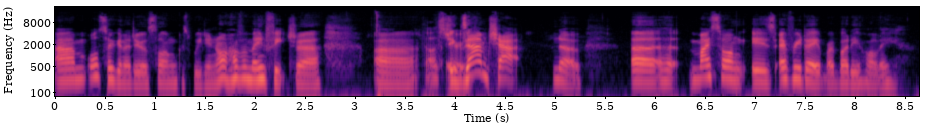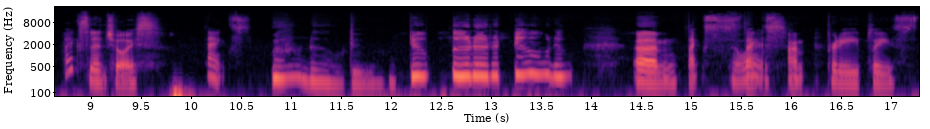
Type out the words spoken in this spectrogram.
am also going to do a song because we do not have a main feature. Uh, That's true. Exam chat. No. Uh, my song is "Every Day" by Buddy Holly. Excellent choice. Thanks. Um, thanks. No thanks. I'm pretty pleased.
